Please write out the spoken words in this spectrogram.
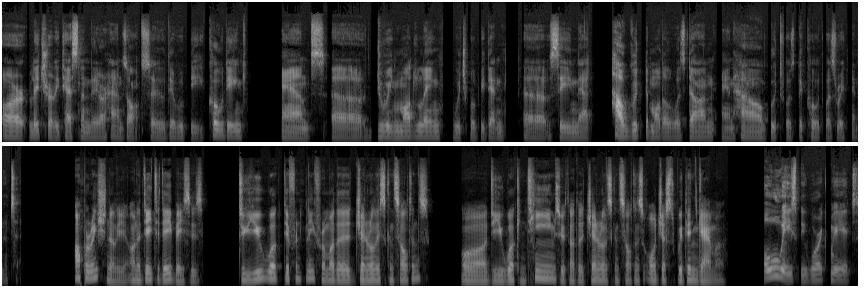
are literally tests and they are hands on. So there would be coding and uh, doing modeling, which will be then uh, seeing that how good the model was done and how good was the code was written, etc. Operationally, on a day to day basis, do you work differently from other generalist consultants? Or do you work in teams with other generalist consultants or just within Gamma? Always we work with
